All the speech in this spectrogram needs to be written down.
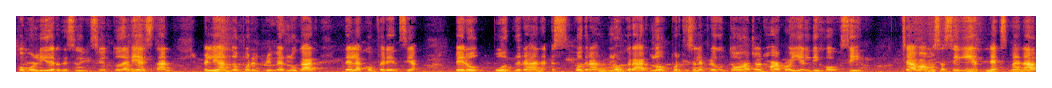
como líder de su división, todavía están peleando por el primer lugar de la conferencia, pero podrán, podrán lograrlo, porque se le preguntó a John Harbaugh y él dijo, sí, sea, vamos a seguir Next Man Up,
